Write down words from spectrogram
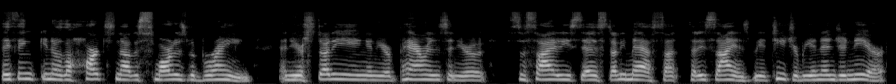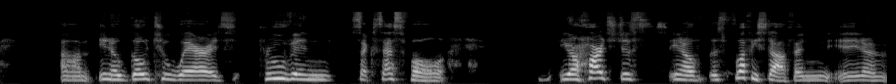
They think you know the heart's not as smart as the brain and you're studying and your parents and your society says study math study science be a teacher be an engineer. Um, you know go to where it's proven successful. Your heart's just you know this fluffy stuff and you know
